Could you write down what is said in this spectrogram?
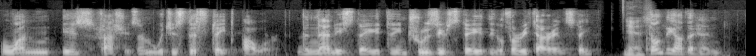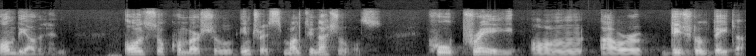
One is fascism, which is the state power, the nanny state, the intrusive state, the authoritarian state. Yes. But on the other hand, on the other hand, also commercial interests, multinationals, who prey on our digital data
